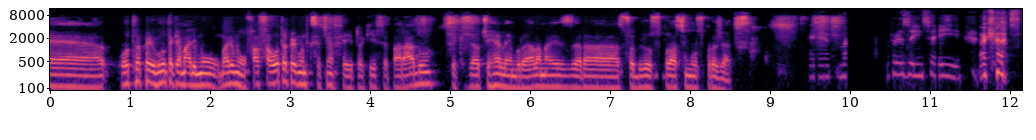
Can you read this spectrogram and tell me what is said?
É, outra pergunta que a Marimun, Marimun, faça outra pergunta que você tinha feito aqui separado, se quiser eu te relembro ela, mas era sobre os próximos projetos. É, pra gente aí, a casa...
